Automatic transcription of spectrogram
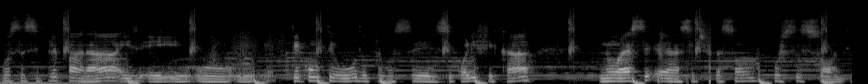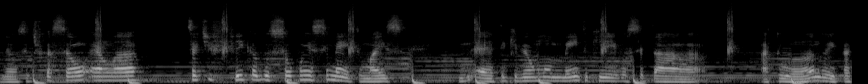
você se preparar e, e, e, e ter conteúdo para você se qualificar, não é, é a certificação por si só, entendeu? A certificação, ela certifica do seu conhecimento, mas é, tem que ver o momento que você está atuando e pra,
